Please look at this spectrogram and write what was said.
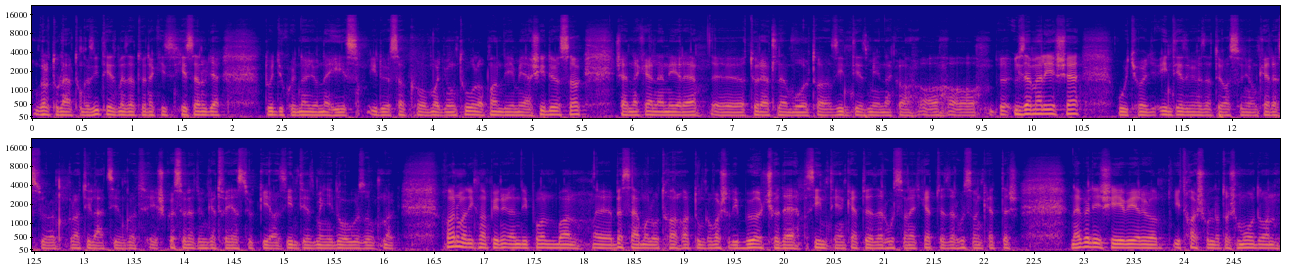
Gratuláltunk az intézményvezetőnek, hiszen ugye tudjuk, hogy nagyon nehéz időszakon vagyunk túl, a pandémiás időszak, és ennek ellenére töretlen volt az intézménynek a, a, a üzemelése, úgyhogy intézményvezető asszonyon keresztül gratulációnkat és köszönetünket fejeztük ki az intézményi dolgozóknak. Harmadik napi rendi pontban beszámolót hallhattunk a Vasadi Bölcsöde szintén 2021-2022-es nevelési évéről. Itt hasonlatos módon,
